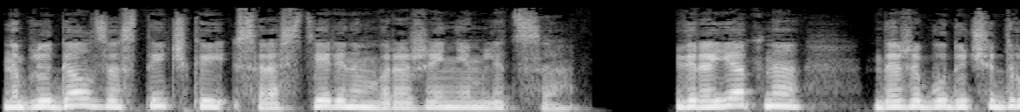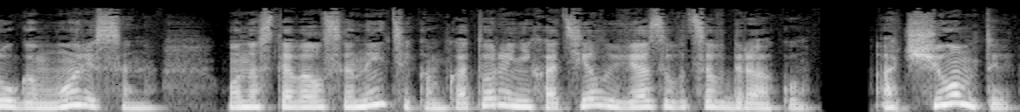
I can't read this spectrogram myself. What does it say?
наблюдал за стычкой с растерянным выражением лица. Вероятно, даже будучи другом Моррисона, он оставался нытиком, который не хотел ввязываться в драку. «О чем ты?»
